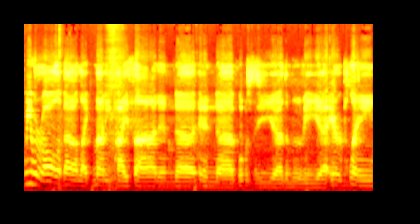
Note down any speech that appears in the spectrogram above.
we were all about like Monty Python and uh, and uh, what was the uh, the movie uh, Airplane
